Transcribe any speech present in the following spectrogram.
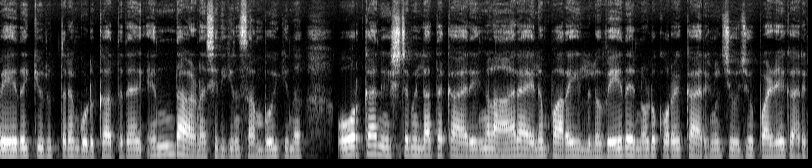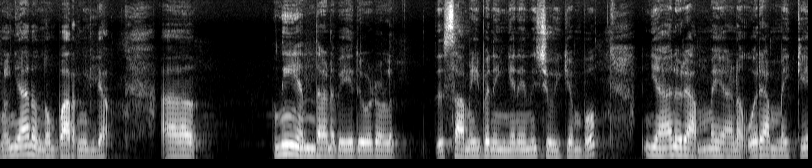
വേദയ്ക്കൊരു ഉത്തരം കൊടുക്കാത്തത്? എന്താണ് ശരിക്കും സംഭവിക്കുന്നത്? ഓർക്കാൻ ഇഷ്ടമില്ലാത്ത കാര്യങ്ങൾ ആരായാലും പറയില്ലല്ലോ. വേദ എന്നോട് കുറേ കാര്യങ്ങൾ ചോദിച്ചു. പഴയ കാര്യങ്ങൾ ഞാനൊന്നും പറഞ്ഞില്ല. നീ എന്താണ് വേദയോടുള്ള സമീപനം ഇങ്ങനെയെന്ന് ചോദിക്കുമ്പോൾ ഞാനൊരു അമ്മയാണ്. ഒരമ്മയ്ക്ക്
